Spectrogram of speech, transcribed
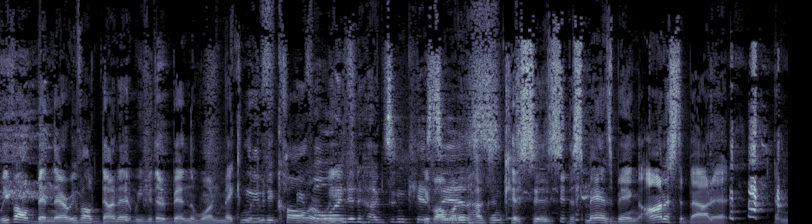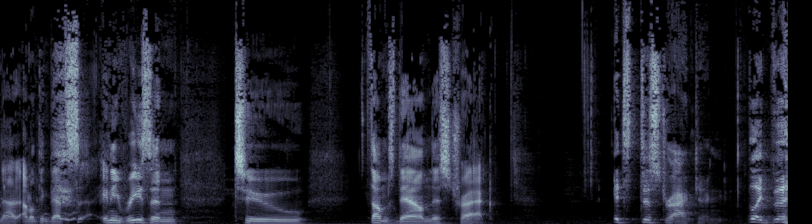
we've all been there. We've all done it. We've either been the one making the We've- booty call, or we've or all we've wanted hugs and kisses. We've all wanted hugs and kisses. this man's being honest about it, and that I don't think that's any reason to thumbs down this track. It's distracting. Like the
